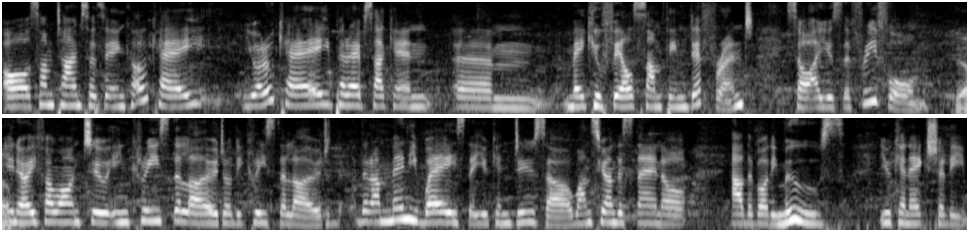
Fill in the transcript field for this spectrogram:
or sometimes I think, okay, you are okay. Perhaps I can um, make you feel something different. So I use the free form. Yeah. You know, if I want to increase the load or decrease the load, there are many ways that you can do so. Once you understand oh, how the body moves, you can actually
